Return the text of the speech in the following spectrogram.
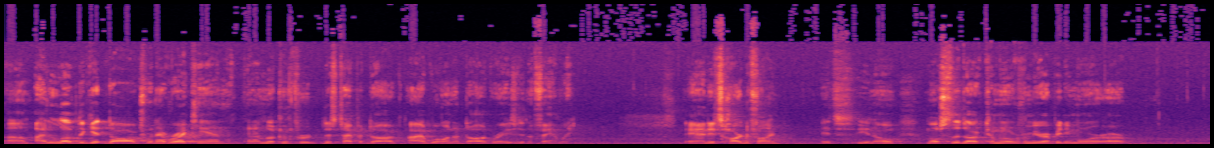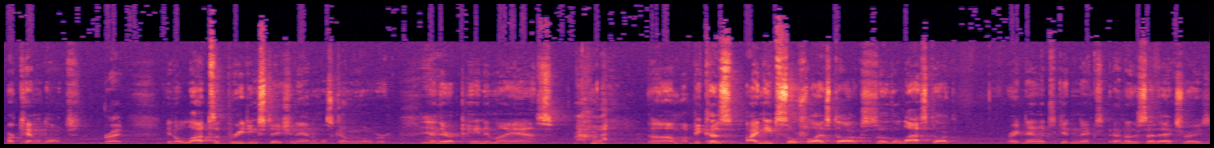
Um, I love to get dogs whenever I can, and I'm looking for this type of dog. I want a dog raised in a family, and it's hard to find. It's you know most of the dogs coming over from Europe anymore are are kennel dogs. right. You know, lots of breeding station animals coming over, and they're a pain in my ass. um, because I need socialized dogs. So the last dog, right now, it's getting X, another set of X-rays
